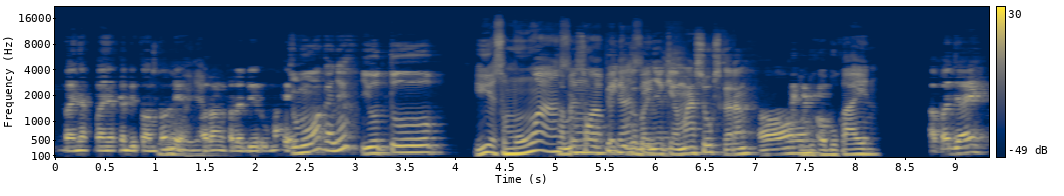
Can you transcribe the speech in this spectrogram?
banyak-banyaknya ditonton Semua ya. banyak. Orang pada di rumah ya. Semua kayaknya YouTube Iya semua, sampai semua Shopee juga aplikasi. banyak yang masuk sekarang. Oh, Buka-bukain. apa Jay?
